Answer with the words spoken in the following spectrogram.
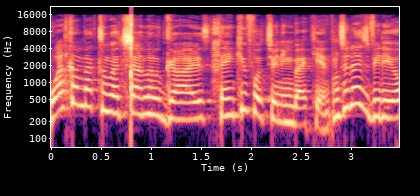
Welcome back to my channel guys. Thank you for tuning back in. In today's video,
